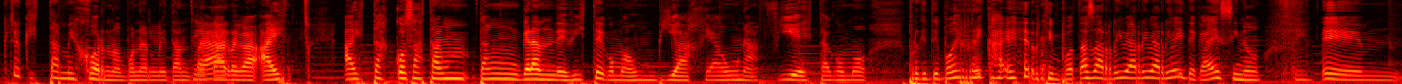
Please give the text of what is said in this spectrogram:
creo que está mejor no ponerle tanta Claro. carga a, es- a estas cosas tan, tan grandes, ¿viste? Como a un viaje, a una fiesta, como... Porque te podés recaer, tipo, estás arriba, arriba, arriba y te caes si no. Sí. Eh,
